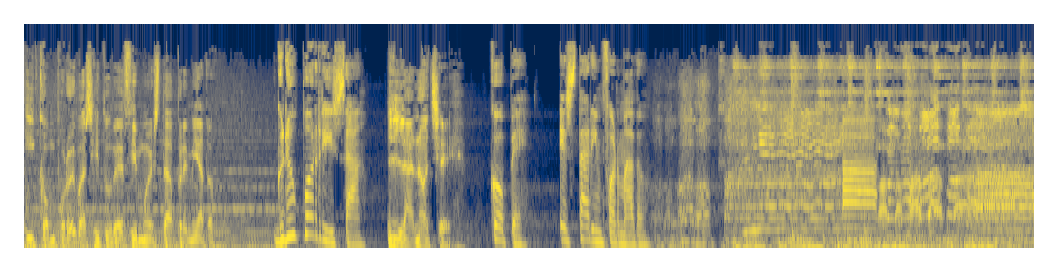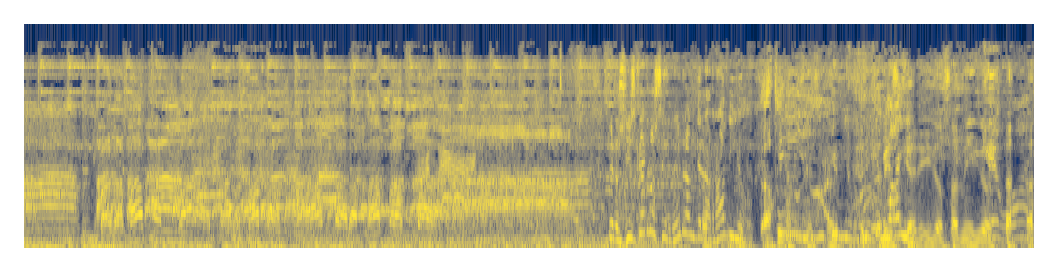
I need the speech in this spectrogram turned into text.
y comprueba si tu décimo está premiado. Grupo Risa. La noche. Cope. Estar informado. Pero si es Carlos Herrera, el de la radio. Sí, Mis ay, queridos amigos. qué guay.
